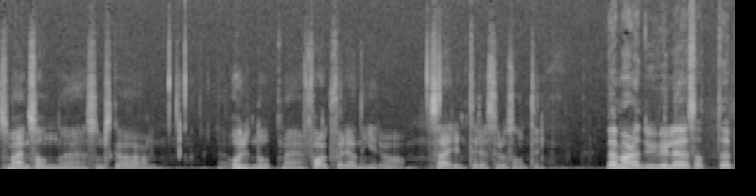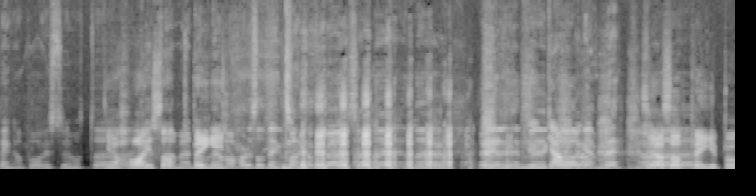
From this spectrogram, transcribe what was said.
Som er en sånn uh, som skal ordne opp med fagforeninger og særinteresser og sånne ting. Hvem er det du ville satt penga på hvis du måtte Jeg har satt penger. Hva har du satt penger på? Ja, du er også en, en, en, en glad gambler. Jeg har satt penger på,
